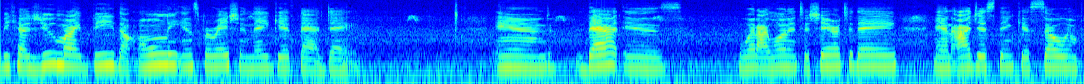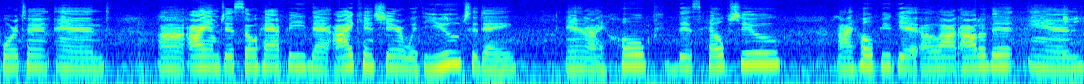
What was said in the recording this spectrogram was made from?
because you might be the only inspiration they get that day. And that is what I wanted to share today. And I just think it's so important and I am just so happy that I can share with you today and I hope this helps you. I hope you get a lot out of it and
